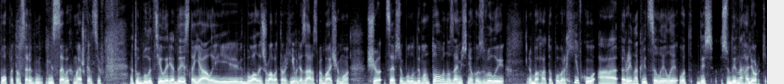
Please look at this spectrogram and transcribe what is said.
попитом серед місцевих мешканців. Тут були цілі ряди, стояли і відбувалась жвава торгівля. Зараз ми бачимо, що це все було демонтовано, замість нього звели багатоповерхівку, а ринок відселили от десь сюди на гальорки.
